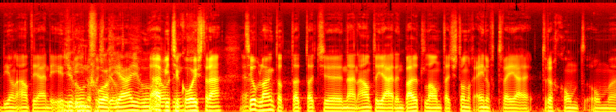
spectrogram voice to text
die al een aantal jaar in de Eredivisie Jeroen nog vorig jaar, Jeroen Ja, Wietse Kooistra. Ja. Het is heel belangrijk dat, dat, dat je na een aantal jaar in het buitenland, dat je toch nog één of twee jaar terugkomt om... Uh,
